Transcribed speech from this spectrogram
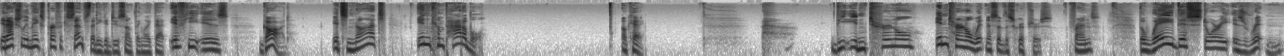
It actually makes perfect sense that he could do something like that if he is God. It's not incompatible. Okay the internal internal witness of the scriptures, friends. The way this story is written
